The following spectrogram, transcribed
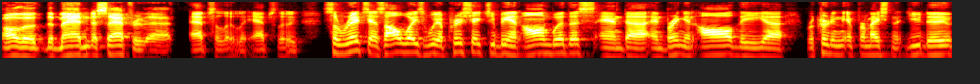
all the the madness after that. Absolutely, absolutely. So, Rich, as always, we appreciate you being on with us and uh, and bringing all the uh, recruiting information that you do.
